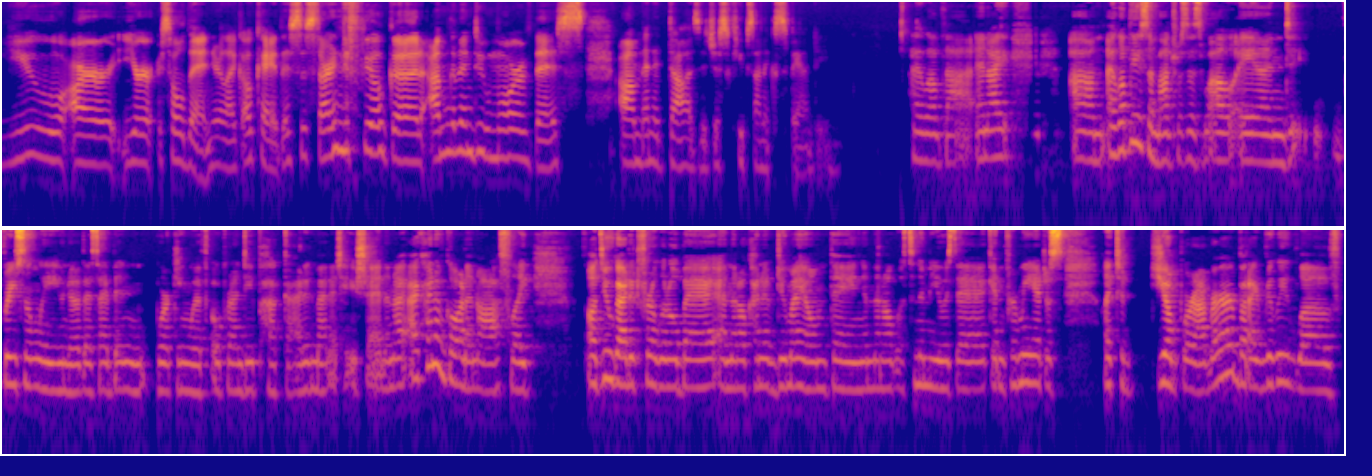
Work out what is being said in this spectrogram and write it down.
you are you're sold in you're like okay this is starting to feel good i'm gonna do more of this um, and it does it just keeps on expanding I love that. And I um, I love the use of mantras as well. And recently, you know this, I've been working with Oprah and Deepak guided meditation. And I, I kind of go on and off. Like I'll do guided for a little bit and then I'll kind of do my own thing and then I'll listen to music. And for me, I just like to jump wherever. But I really love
